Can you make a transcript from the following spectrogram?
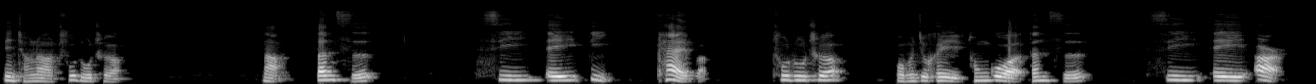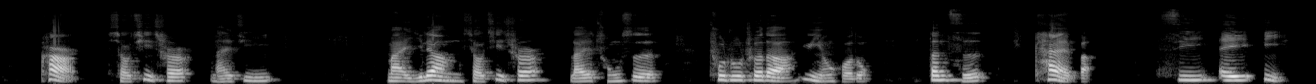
变成了出租车。那单词 C A B cab 出租车，我们就可以通过单词 C A R car 小汽车来记忆。买一辆小汽车来从事出租车的运营活动。单词 cab C A B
